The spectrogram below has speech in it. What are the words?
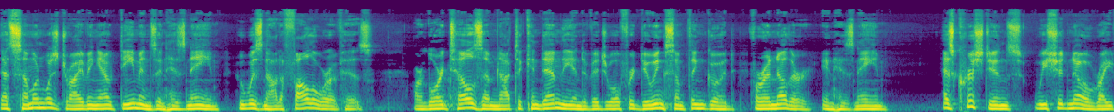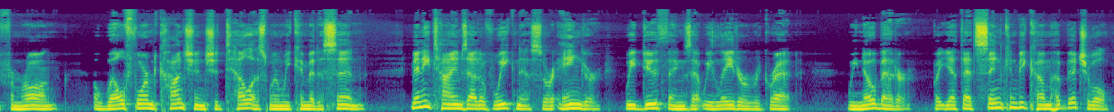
that someone was driving out demons in his name who was not a follower of his. Our Lord tells them not to condemn the individual for doing something good for another in his name. As Christians, we should know right from wrong. A well formed conscience should tell us when we commit a sin. Many times, out of weakness or anger, we do things that we later regret. We know better, but yet that sin can become habitual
